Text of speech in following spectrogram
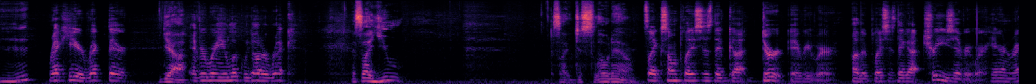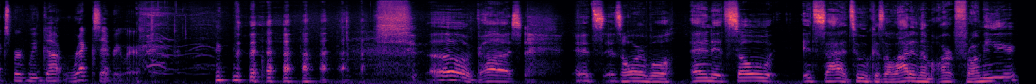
Mm-hmm. Wreck here, wreck there. Yeah. Everywhere you look, we got a wreck. It's like you. It's like just slow down. It's like some places they've got dirt everywhere. Other places they got trees everywhere. Here in Rexburg, we've got wrecks everywhere. Oh gosh, it's it's horrible, and it's so it's sad too because a lot of them aren't from here,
